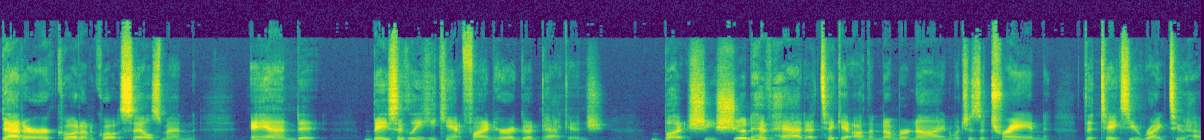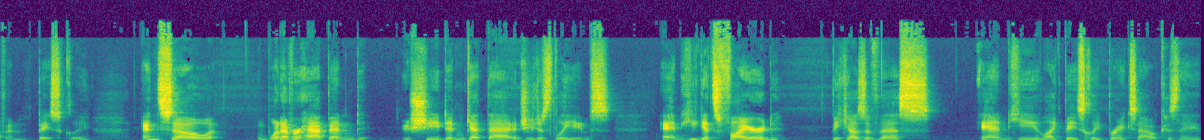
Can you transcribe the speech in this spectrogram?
better quote unquote salesmen, and basically he can't find her a good package. But she should have had a ticket on the number nine, which is a train that takes you right to heaven, basically. And so, whatever happened, she didn't get that and she just leaves. And he gets fired because of this. and he like basically breaks out because they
